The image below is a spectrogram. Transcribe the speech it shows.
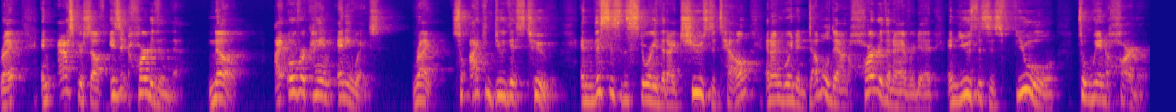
right? And ask yourself, is it harder than that? No, I overcame anyways, right? So I can do this too. And this is the story that I choose to tell. And I'm going to double down harder than I ever did and use this as fuel to win harder.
